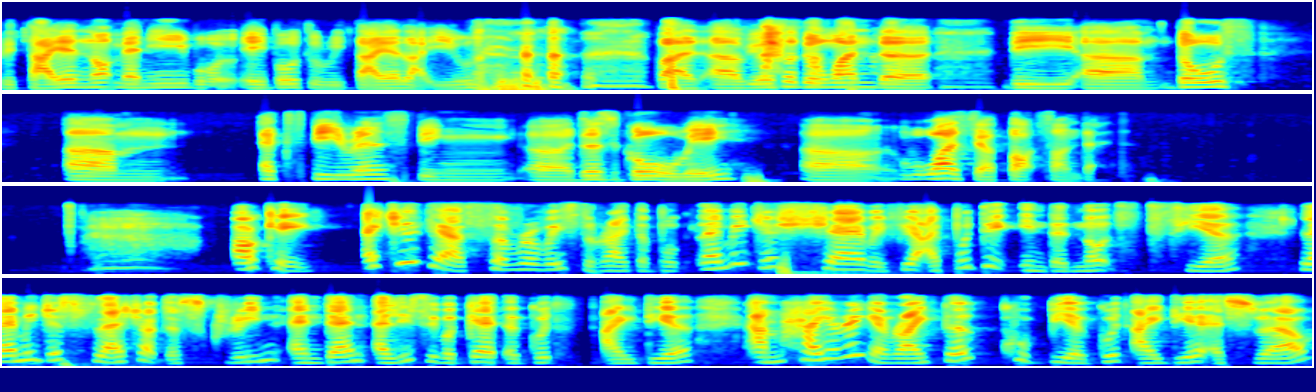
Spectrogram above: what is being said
retire. Not many were able to retire like you, but uh, we also don't want the the um, those um, experience being uh, just go away. Uh, what's your thoughts on that? Okay, actually there are several ways to write the book. Let me just share with you. I put it in the notes here. Let me just flash out the screen and then at least you will get a good idea. I'm hiring a writer could be a good idea as well.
